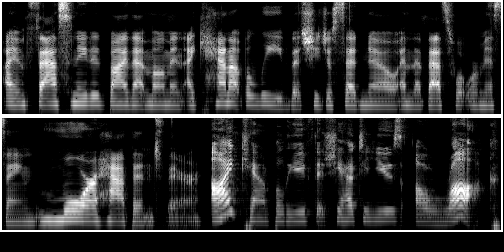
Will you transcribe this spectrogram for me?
i am fascinated by that moment i cannot believe that she just said no and that that's what we're missing more happened there i can't believe that she had to use a rock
